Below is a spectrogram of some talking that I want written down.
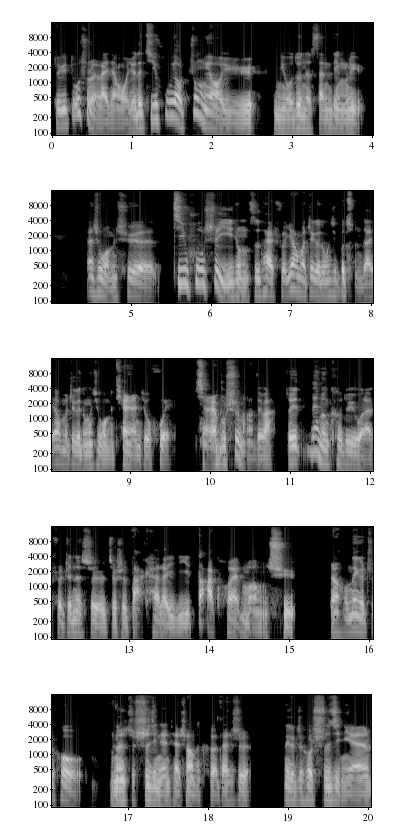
对于多数人来讲，我觉得几乎要重要于牛顿的三定律。但是我们却几乎是以一种姿态说，要么这个东西不存在，要么这个东西我们天然就会。显然不是嘛，对吧？所以那门课对于我来说，真的是就是打开了一大块盲区。然后那个之后，那是十几年前上的课，但是那个之后十几年，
